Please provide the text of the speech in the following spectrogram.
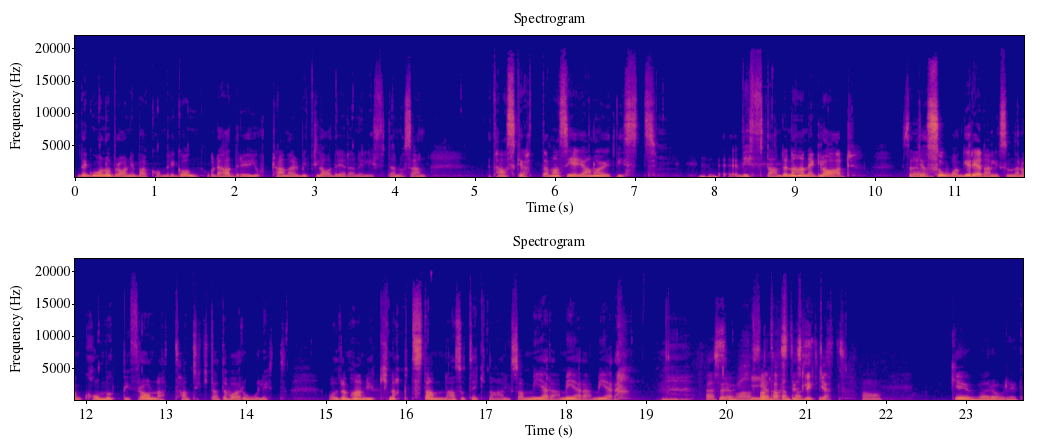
det går nog bra, ni bara kommer igång. Och det hade det ju gjort. Han hade blivit glad redan i liften och sen att han skrattar, man ser ju, han har ju ett visst eh, viftande när han är glad. Så att Ja. jag såg ju redan liksom när de kom uppifrån att han tyckte att det var roligt. Och de hann ju knappt stanna så tecknade han liksom mera, mera, mera. Alltså, Så det var helt fantastiskt, fantastiskt. lyckat. Ja. Gud vad roligt.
